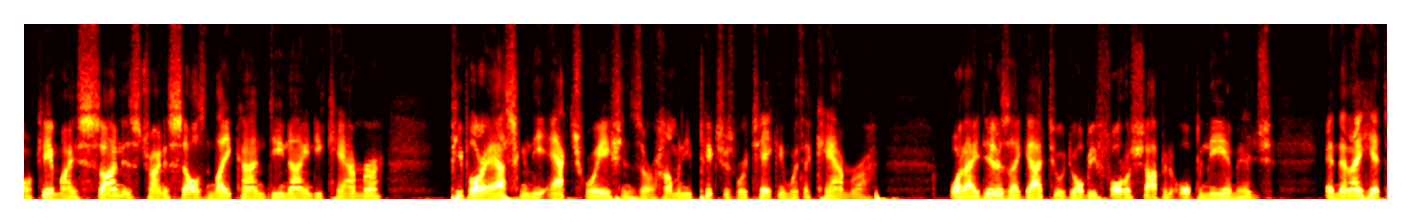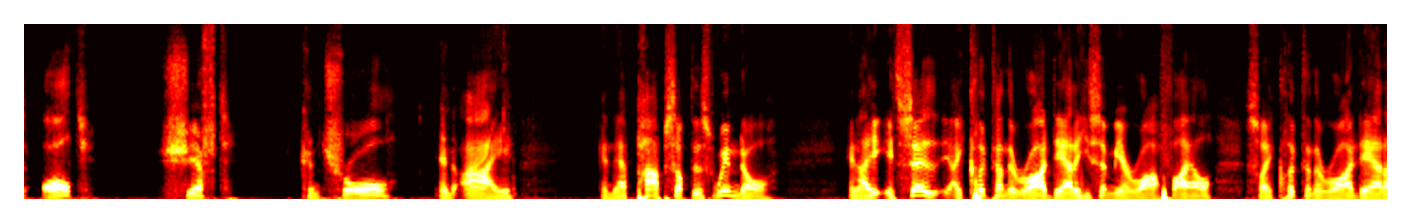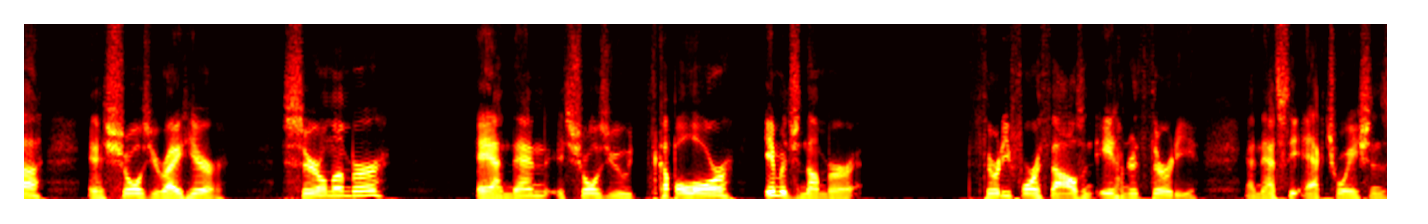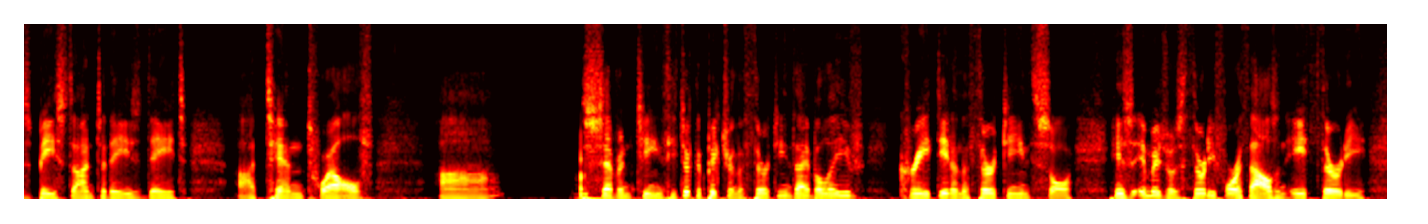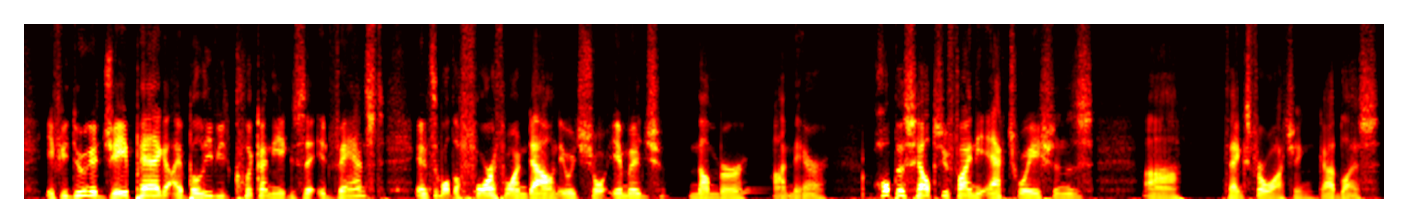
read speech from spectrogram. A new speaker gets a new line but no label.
Okay, my son is trying to sell his Nikon D90 camera. People are asking the actuations or how many pictures were taken with a camera. What I did is I got to Adobe Photoshop and opened the image and then I hit Alt, Shift, Control, and I and that pops up this window and I it says I clicked on the raw data he sent me a raw file so I clicked on the raw data and it shows you right here serial number, and then it shows you a couple lower image number 34,830 and that's the actuations based on today's date uh, 10 12 uh, 17th he took the picture on the 13th I believe create date on the 13th so his image was 34,830 if you're doing a JPEG I believe you'd click on the advanced and it's about the fourth one down. It would show image number on there. Hope this helps you find the actuations. Uh, thanks for watching. God bless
